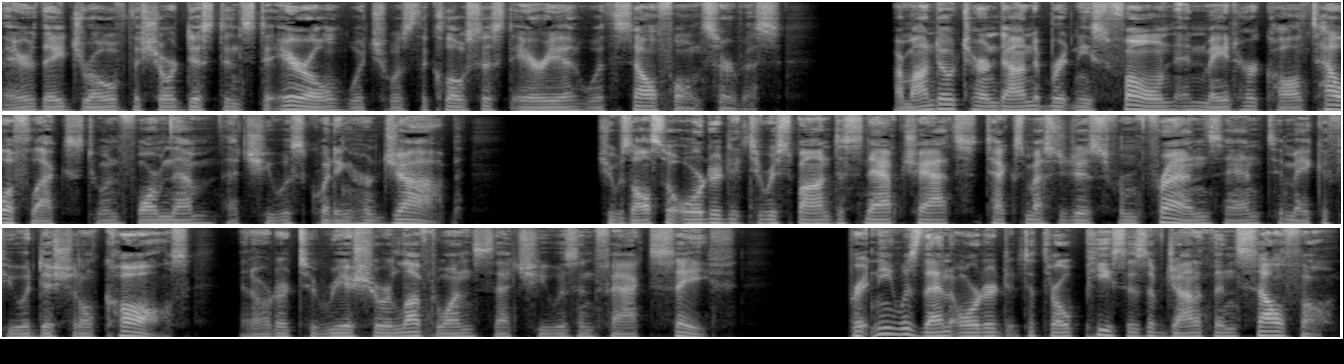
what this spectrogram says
There, they drove the short distance to Errol, which was the closest area with cell phone service. Armando turned on to Brittany's phone and made her call Teleflex to inform them that she was quitting her job. She was also ordered to respond to Snapchats, text messages from friends, and to make a few additional calls in order to reassure loved ones that she was in fact safe. Brittany was then ordered to throw pieces of Jonathan's cell phone,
